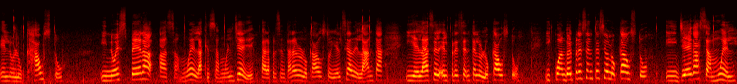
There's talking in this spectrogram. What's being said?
el, holocausto y no espera a Samuel, a que Samuel llegue para presentar el holocausto, y él se adelanta y él hace, él presenta el holocausto. Y cuando él presenta ese holocausto, y llega Samuel,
